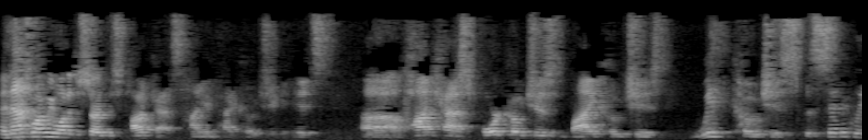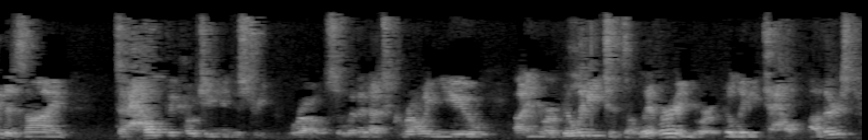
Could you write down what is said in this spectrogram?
And that's why we wanted to start this podcast, High Impact Coaching. It's uh, a podcast for coaches, by coaches, with coaches, specifically designed to help the coaching industry grow. So whether that's growing you uh, in your ability to deliver and your ability to help others,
